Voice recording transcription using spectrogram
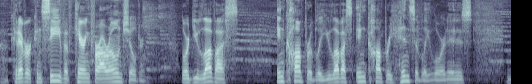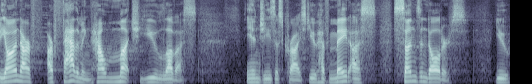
uh, could ever conceive of caring for our own children. Lord, you love us incomparably. You love us incomprehensibly, Lord. It is beyond our, our fathoming how much you love us in Jesus Christ. You have made us sons and daughters. You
